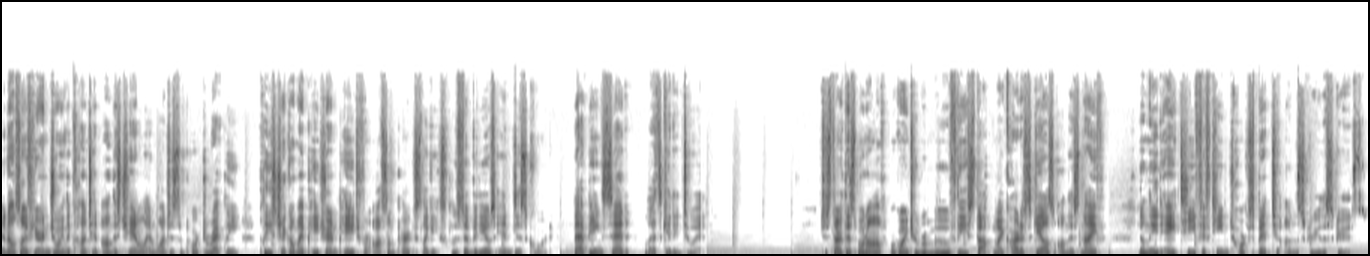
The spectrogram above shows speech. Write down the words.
And also, if you're enjoying the content on this channel and want to support directly, please check out my Patreon page for awesome perks like exclusive videos and Discord. That being said, let's get into it. To start this one off, we're going to remove the stock micarta scales on this knife. You'll need a T15 Torx bit to unscrew the screws.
